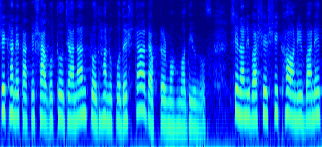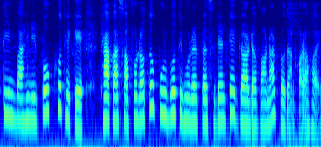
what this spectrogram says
সেখানে তাকে স্বাগত জানান প্রধান উপদেষ্টা ডক্টর মোহাম্মদ ইউনুস। সেনানিবাসের শিখা অনির্বাণে তিন বাহিনীর পক্ষ থেকে ঢাকা সফররত পূর্ব তিমুরের প্রেসিডেন্টকে গার্ড অব অনার প্রদান করা হয়।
